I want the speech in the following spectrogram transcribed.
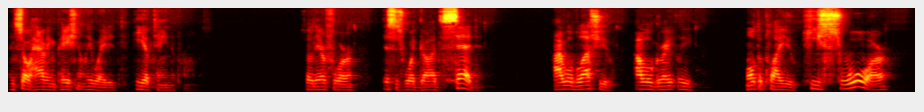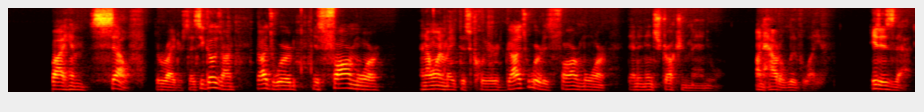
And so, having patiently waited, he obtained the promise. So, therefore, this is what God said I will bless you, I will greatly multiply you. He swore by himself, the writer says. He goes on, God's word is far more, and I want to make this clear God's word is far more than an instruction manual on how to live life. It is that.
